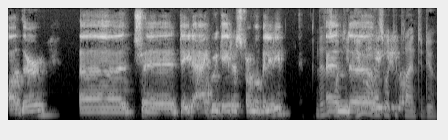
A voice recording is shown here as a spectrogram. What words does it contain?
other uh, data aggregators for mobility. This is and, what you do, or this is what you plan to do?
